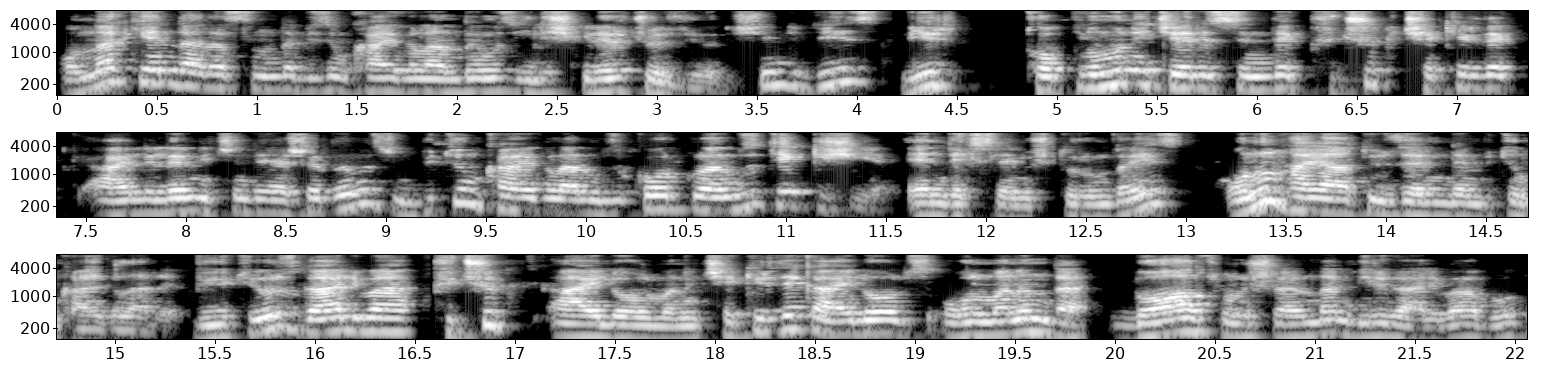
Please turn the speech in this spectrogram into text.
Onlar kendi arasında bizim kaygılandığımız ilişkileri çözüyordu. Şimdi biz bir toplumun içerisinde küçük çekirdek ailelerin içinde yaşadığımız için bütün kaygılarımızı, korkularımızı tek kişiye endekslemiş durumdayız. Onun hayatı üzerinden bütün kaygıları büyütüyoruz. Galiba küçük aile olmanın, çekirdek aile ol- olmanın da doğal sonuçlarından biri galiba bu.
